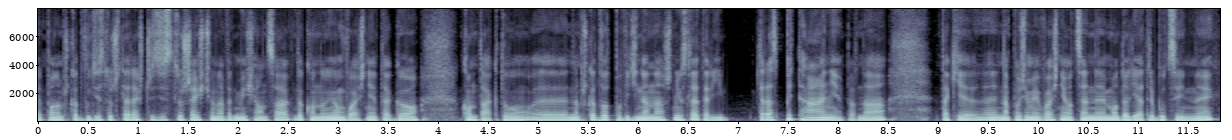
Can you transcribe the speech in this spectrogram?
e, po na przykład 24, 36 nawet miesiącach dokonują właśnie tego kontaktu, e, na przykład w odpowiedzi na nasz newsletter. I teraz pytanie, prawda, takie e, na poziomie właśnie oceny modeli atrybucyjnych,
